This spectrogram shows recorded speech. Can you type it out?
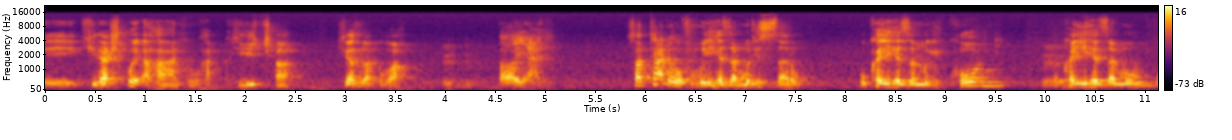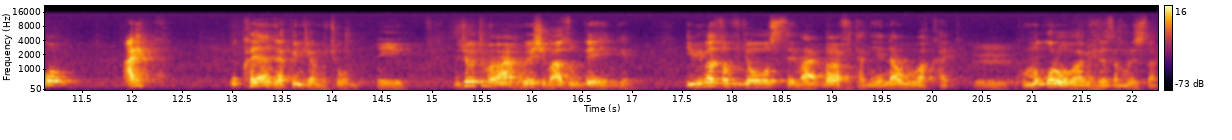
eh, kirashwe ahantu ha- hica kirazira kubaho oya satani wofu umuyiheza muri saro ukayiheza mu gikoni ukayiheza mu rugo ariko ukayangira kwinjira mu cyumba. Nicyo gituma abantu benshi bazi ubwenge ibibazo byose ba- baba bafitaniye n'abo bubakanye Mm. ku mugoroba babihereza muri saro.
